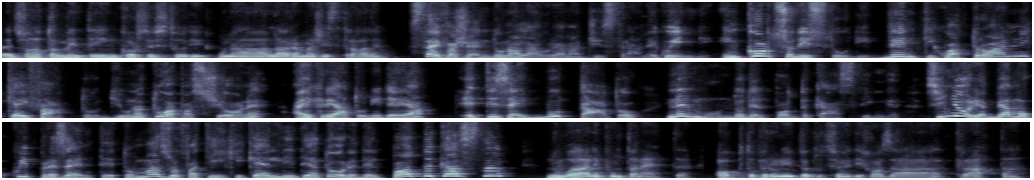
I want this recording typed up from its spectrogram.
Eh, sono attualmente in corso di studi, una laurea magistrale. Stai facendo una laurea magistrale, quindi in corso di studi 24 anni che hai fatto di una tua passione, hai creato un'idea, e ti sei buttato nel mondo del podcasting. Signori, abbiamo qui presente Tommaso Fatichi, che è l'ideatore del podcast nuvolari.net. Opto per un'introduzione di cosa tratta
